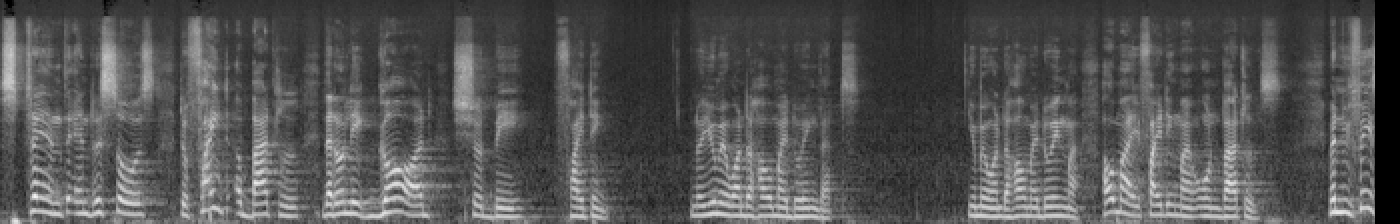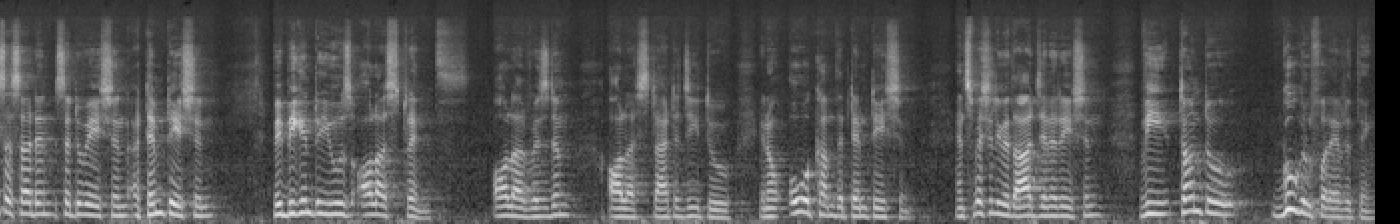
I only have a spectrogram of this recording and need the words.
strength, and resource to fight a battle that only God should be fighting. Know, you may wonder how am I doing that? You may wonder how am I doing my how am I fighting my own battles? When we face a certain situation, a temptation, we begin to use all our strength, all our wisdom, all our strategy to you know, overcome the temptation. And especially with our generation, we turn to Google for everything.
